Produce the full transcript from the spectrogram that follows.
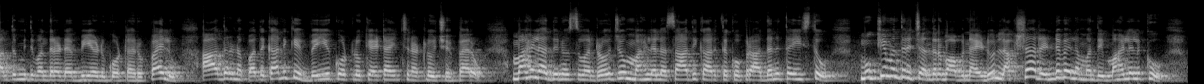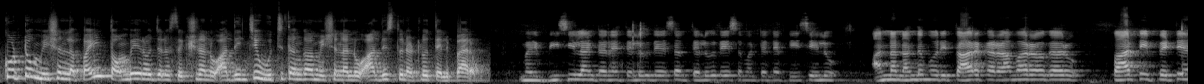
పంతొమ్మిది వందల డెబ్బై ఏడు కోట్ల రూపాయలు ఆదరణ పథకానికి వెయ్యి కోట్లు కేటాయించినట్లు చెప్పారు. మహిళా దినోత్సవం రోజు మహిళల సాధికారతకు ప్రాధాన్యత ఇస్తూ ముఖ్యమంత్రి చంద్రబాబు నాయుడు లక్ష రెండు వేల మంది మహిళలకు కుట్టు మిషన్లపై తొంభై రోజుల శిక్షణను అందించి ఉచితంగా మిషన్లను అందిస్తున్నట్లు తెలిపారు. మరి బీసీలు అంటేనే తెలుగుదేశం తెలుగుదేశం అంటేనే బీసీలు అన్న నందమూరి తారక రామారావు గారు పార్టీ పెట్టిన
